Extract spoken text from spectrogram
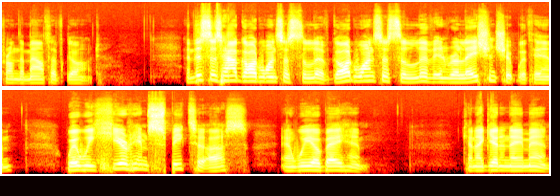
from the mouth of God. And this is how God wants us to live. God wants us to live in relationship with Him where we hear Him speak to us and we obey Him. Can I get an amen?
